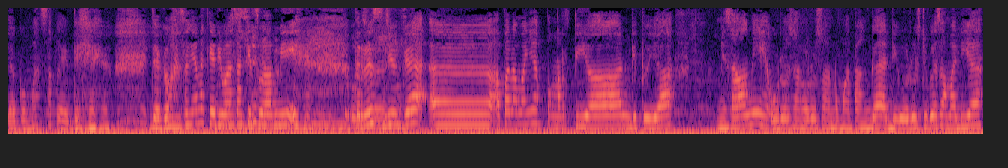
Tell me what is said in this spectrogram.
Jago masak ya deh, jago masak enak ya dimasakin suami. Terus juga eh, apa namanya pengertian gitu ya. Misal nih urusan-urusan rumah tangga diurus juga sama dia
